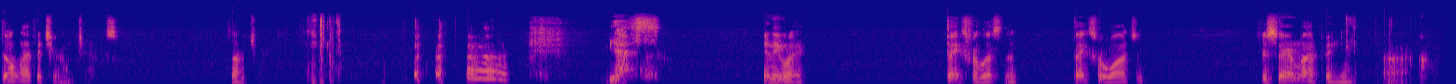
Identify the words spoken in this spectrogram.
Don't laugh at your own jokes. Not yes. Anyway, thanks for listening. Thanks for watching. Just sharing my opinion. Ah, crap.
